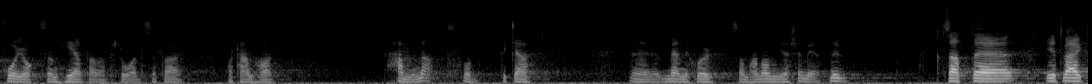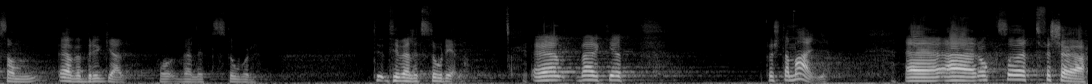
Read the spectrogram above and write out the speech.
får ju också en helt annan förståelse för vart han har hamnat och vilka eh, människor som han omger sig med nu. Så att eh, det är ett verk som överbryggar på väldigt stor till, till väldigt stor del. Eh, verket Första maj eh, är också ett försök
